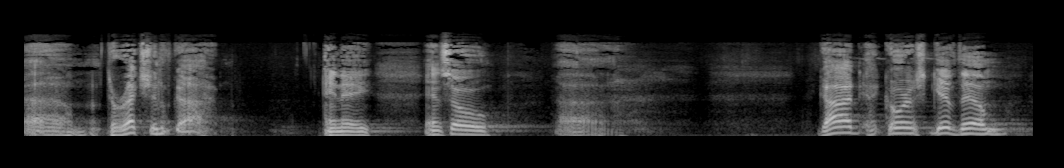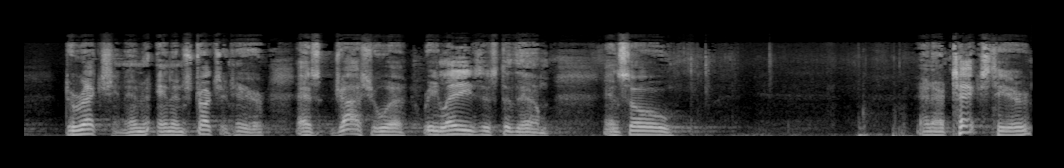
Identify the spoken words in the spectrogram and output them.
um, direction of God. And they, and so uh, God, of course, give them direction and, and, instruction here as Joshua relays this to them. And so, in our text here,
